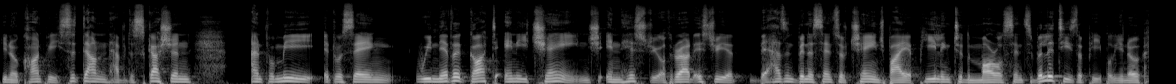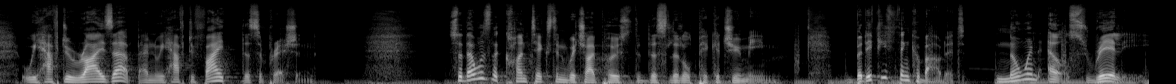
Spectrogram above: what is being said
You know, can't we sit down and have a discussion? And for me, it was saying, we never got any change in history or throughout history. There hasn't been a sense of change by appealing to the moral sensibilities of people. You know, we have to rise up and we have to fight this oppression. So that was the context in which I posted this little Pikachu meme. But if you think about it, no one else really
